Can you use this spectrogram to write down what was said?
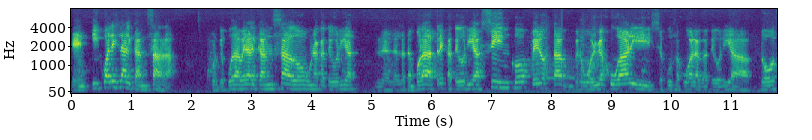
¿Y cuál es la alcanzada? Porque puede haber alcanzado una categoría, la, temporada 3, categoría 5, pero, está, pero volvió a jugar y se puso a jugar la categoría 2,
